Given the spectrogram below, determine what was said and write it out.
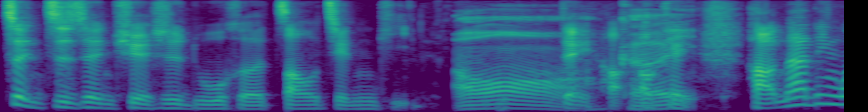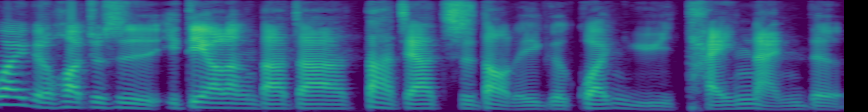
政治正确是如何遭奸体的哦。对，好，OK，好。那另外一个的话，就是一定要让大家大家知道的一个关于台南的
